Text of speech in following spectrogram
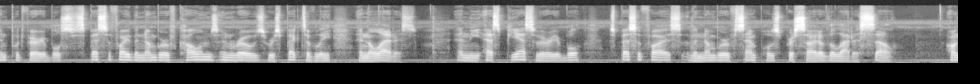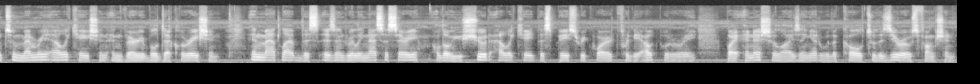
input variables specify the number of columns and rows respectively in the lattice, and the SPS variable specifies the number of samples per side of the lattice cell onto memory allocation and variable declaration. In MATLAB this isn't really necessary, although you should allocate the space required for the output array by initializing it with a call to the zeros function.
